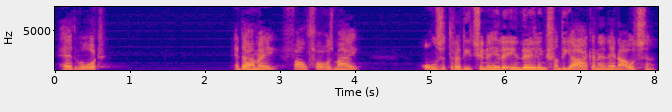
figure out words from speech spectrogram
het woord. En daarmee valt volgens mij onze traditionele indeling van diakenen en oudsten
